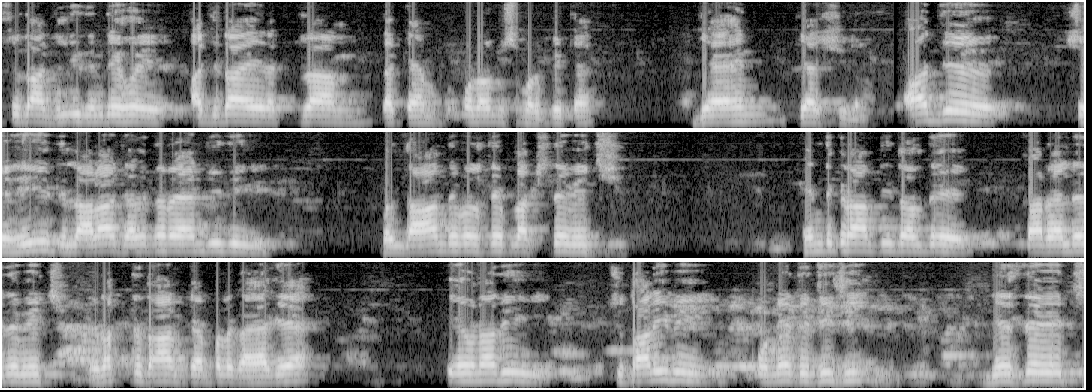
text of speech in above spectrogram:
ਸ਼ਰਧਾਂਜਲੀ ਦਿੰਦੇ ਹੋਏ ਅੱਜ ਦਾ ਇਹ ਰਕਤਦਾਨ ਦਾ ਕੈਂਪ ਉਹਨਾਂ ਨੂੰ ਸਮਰਪਿਤ ਹੈ। ਜੈ ਹਿੰਦ, ਜੈ ਸ਼੍ਰੀ ਰਾਮ। ਅੱਜ ਸ਼ਹੀਦ ਲਾਲਾ ਜਗਤ ਨਾਰਾਇਣ ਜੀ ਦੀ ਬਲਿਦਾਨ ਦਿਵਸ ਦੇ ਉਪਲਕਸ਼ ਦੇ ਵਿੱਚ ਹਿੰਦ ਕ੍ਰਾਂਤੀ ਦਲ ਦੇ ਕਾਰਜਾਲੇ ਦੇ ਵਿੱਚ ਰਕਤਦਾਨ ਕੈਂਪ ਲਗਾਇਆ ਗਿਆ ਇਹ ਉਹਨਾਂ ਦੀ 44ਵੀਂ ਪੁੰਨਿਆ ਤਿਥੀ ਸੀ। ਜਿਸ ਦੇ ਵਿੱਚ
